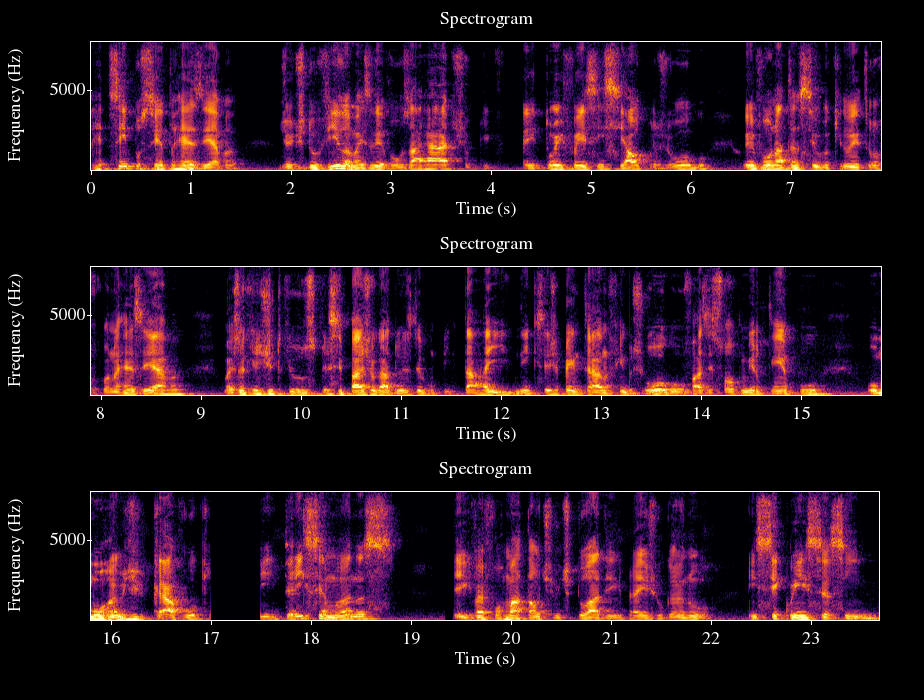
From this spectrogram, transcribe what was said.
100% reserva diante do Vila, mas levou o Zaratio, que entrou e foi essencial para o jogo. Levou o Nathan Silva, que não entrou, ficou na reserva mas eu acredito que os principais jogadores devam pintar aí, nem que seja para entrar no fim do jogo ou fazer só o primeiro tempo. O Mohamed cravou que em três semanas ele vai formatar o time titular dele para ir jogando em sequência, assim,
